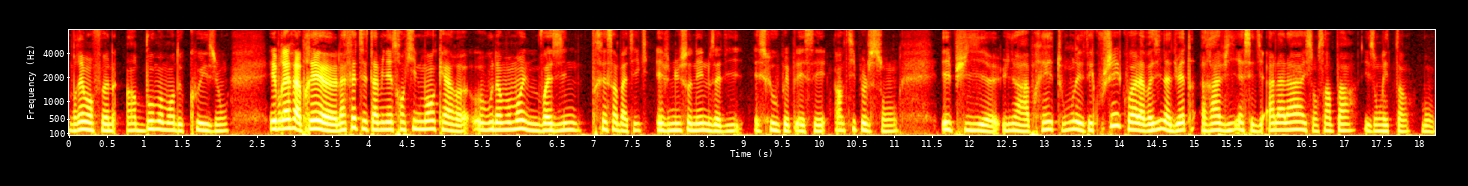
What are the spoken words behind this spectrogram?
vraiment fun, un beau moment de cohésion. Et bref, après, euh, la fête s'est terminée tranquillement car euh, au bout d'un moment, une voisine très sympathique est venue sonner et nous a dit Est-ce que vous pouvez laisser un petit peu le son? Et puis, euh, une heure après, tout le monde était couché, quoi. La voisine a dû être ravie. Elle s'est dit, ah là là, ils sont sympas, ils ont éteint. Bon,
